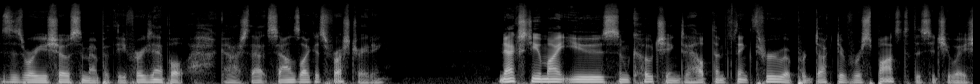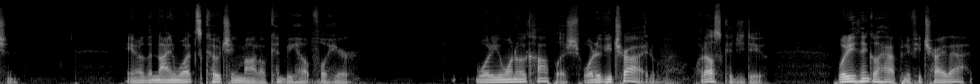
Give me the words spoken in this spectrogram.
This is where you show some empathy. For example, oh, gosh, that sounds like it's frustrating. Next, you might use some coaching to help them think through a productive response to the situation. You know, the nine what's coaching model can be helpful here. What do you want to accomplish? What have you tried? What else could you do? What do you think will happen if you try that?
